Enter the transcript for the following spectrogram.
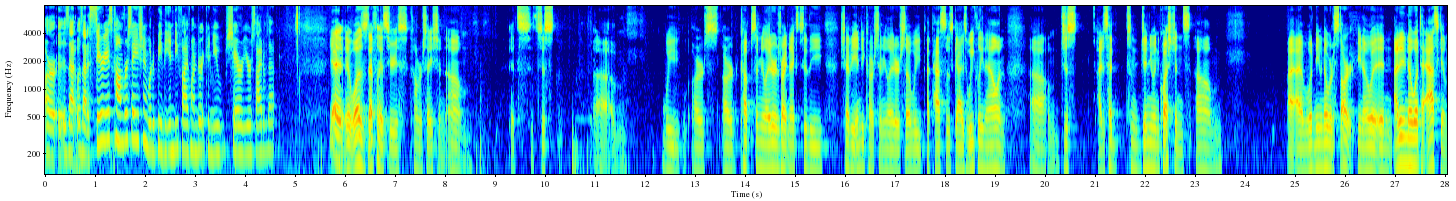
Or is that was that a serious conversation? Would it be the Indy 500? Can you share your side of that? Yeah, it, it was definitely a serious conversation. Um, it's it's just um, we our our Cup simulator is right next to the Chevy IndyCar simulator, so we I pass those guys weekly now and um, just I just had some genuine questions. Um, I, I, wouldn't even know where to start, you know, and I didn't know what to ask him,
